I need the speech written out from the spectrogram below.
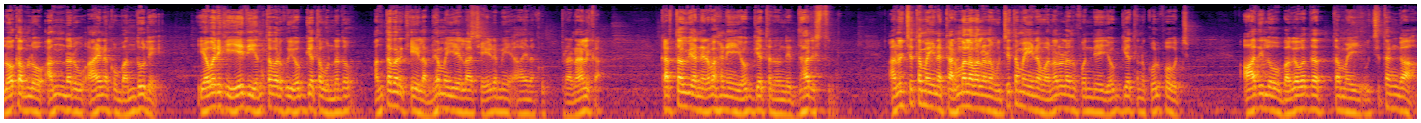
లోకంలో అందరూ ఆయనకు బంధువులే. ఎవరికి ఏది ఎంతవరకు యోగ్యత ఉన్నదో అంతవరకే లభ్యమయ్యేలా చేయడమే ఆయనకు ప్రణాళిక. కర్తవ్య నిర్వహణే యోగ్యతను నిర్ధారిస్తుంది. అనుచితమైన కర్మల వలన ఉచితమైన వనరులను పొందే యోగ్యతను కోల్పోవచ్చు. ఆదిలో భగవదత్తమై ఉచితంగా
